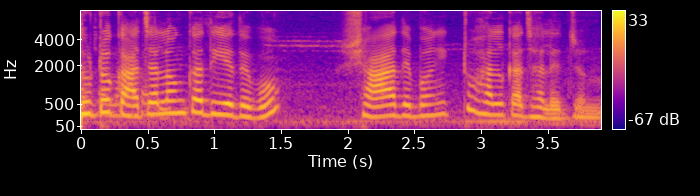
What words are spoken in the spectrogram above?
দুটো কাঁচা লঙ্কা দিয়ে দেব স্বাদ এবং একটু হালকা ঝালের জন্য।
